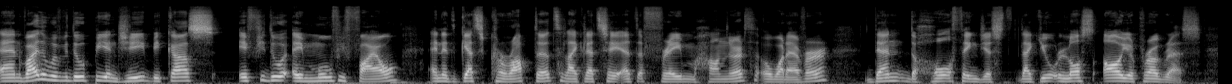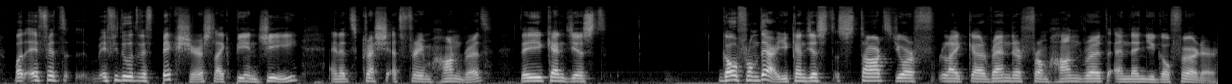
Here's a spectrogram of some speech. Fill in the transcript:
And why do we do PNG? Because if you do a movie file and it gets corrupted, like let's say at the frame 100 or whatever, then the whole thing just like you lost all your progress. But if it if you do it with pictures like PNG and it crashes at frame 100, then you can just go from there. You can just start your like uh, render from 100 and then you go further.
